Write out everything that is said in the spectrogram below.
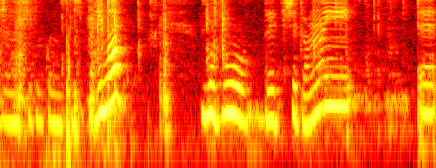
Że mi się tylko nic nie spaliło. Bo byłoby przypał. No i e,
